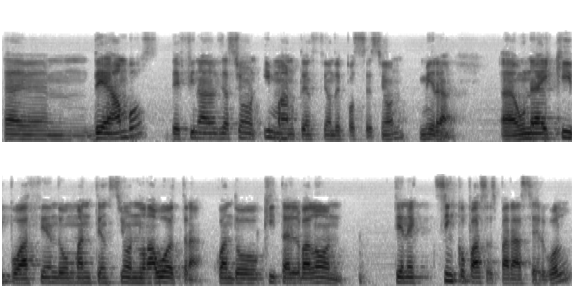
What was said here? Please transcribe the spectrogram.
em, de ambos, de finalización y manutención de posesión. Mira, uh, un equipo haciendo manutención la otra, cuando quita el balón, tiene cinco pasos para hacer gol.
